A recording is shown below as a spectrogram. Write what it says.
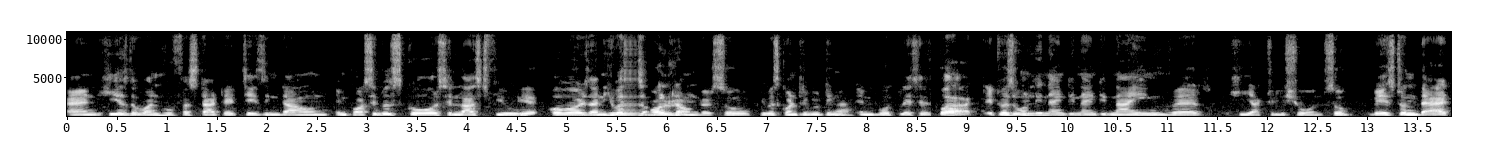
and he is the one who first started chasing down impossible scores in last few Yeah. overs, and he was all rounder, so he was contributing Yeah. in both places. But it was only 1999 where he actually shone. So based on that,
